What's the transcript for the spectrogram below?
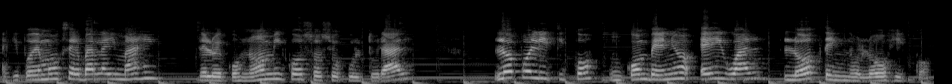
Aquí podemos observar la imagen de lo económico, sociocultural, lo político, un convenio e igual lo tecnológico.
